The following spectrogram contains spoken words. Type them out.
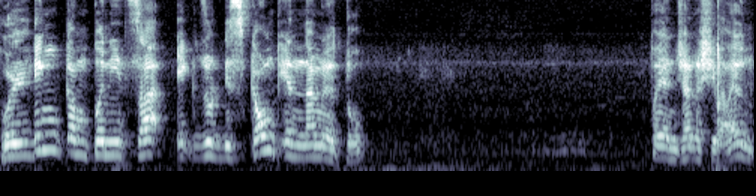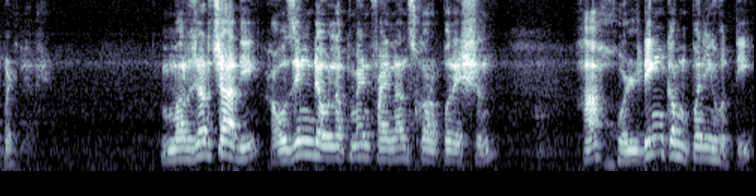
होल्डिंग कंपनीचा एक जो डिस्काउंट यांना मिळतो तो यांच्या नशिबाला येऊन पडलेला आहे. मर्जरच्या आधी हाऊसिंग डेव्हलपमेंट फायनान्स कॉर्पोरेशन हा होल्डिंग कंपनी होती.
